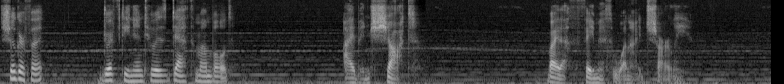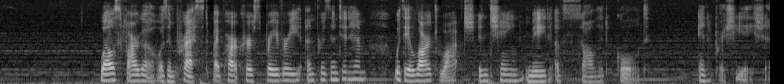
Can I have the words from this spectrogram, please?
Sugarfoot, drifting into his death, mumbled, I've been shot by the famous one eyed Charley. Wells Fargo was impressed by Parkhurst's bravery and presented him with a large watch and chain made of solid gold in appreciation.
